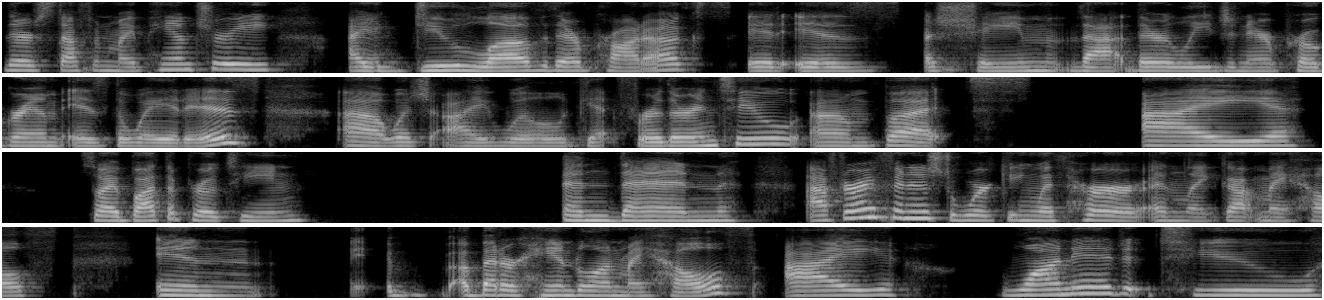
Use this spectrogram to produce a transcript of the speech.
their stuff in my pantry. I do love their products. It is a shame that their Legionnaire program is the way it is, uh, which I will get further into. Um, but I, so I bought the protein. And then after I finished working with her and like got my health in a better handle on my health, I wanted to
